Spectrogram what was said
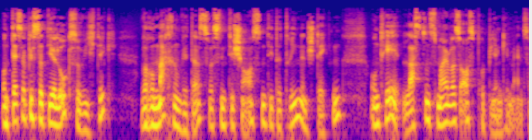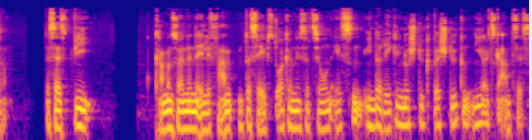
Und deshalb ist der Dialog so wichtig, Warum machen wir das? Was sind die Chancen, die da drinnen stecken? Und hey, lasst uns mal was ausprobieren gemeinsam. Das heißt, wie kann man so einen Elefanten der Selbstorganisation essen? In der Regel nur Stück bei Stück und nie als Ganzes.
